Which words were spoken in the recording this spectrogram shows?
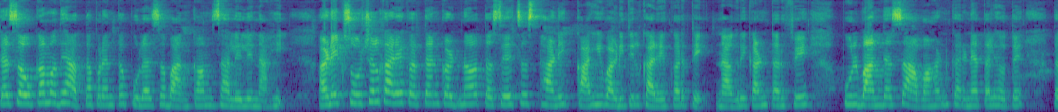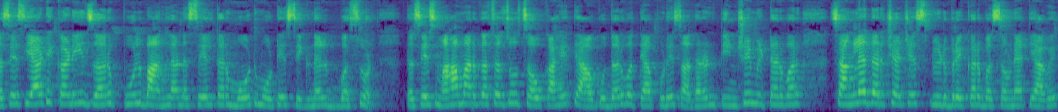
त्या चौकामध्ये आतापर्यंत पुलाचं बांधकाम झालेले नाही. अनेक सोशल कार्यकर्त्यांकडनं तसेच स्थानिक काही वाडीतील कार्यकर्ते नागरिकांतर्फे पूल बांधण्याचं आवाहन करण्यात आले होते. तसेच या ठिकाणी जर पूल बांधला नसेल तर मोठमोठे सिग्नल बसून तसेच महामार्गाचा जो चौक आहे त्या अगोदर व त्यापुढे साधारण तीनशे मीटरवर चांगल्या दर्जाचे स्पीड ब्रेकर बसवण्यात यावेत.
